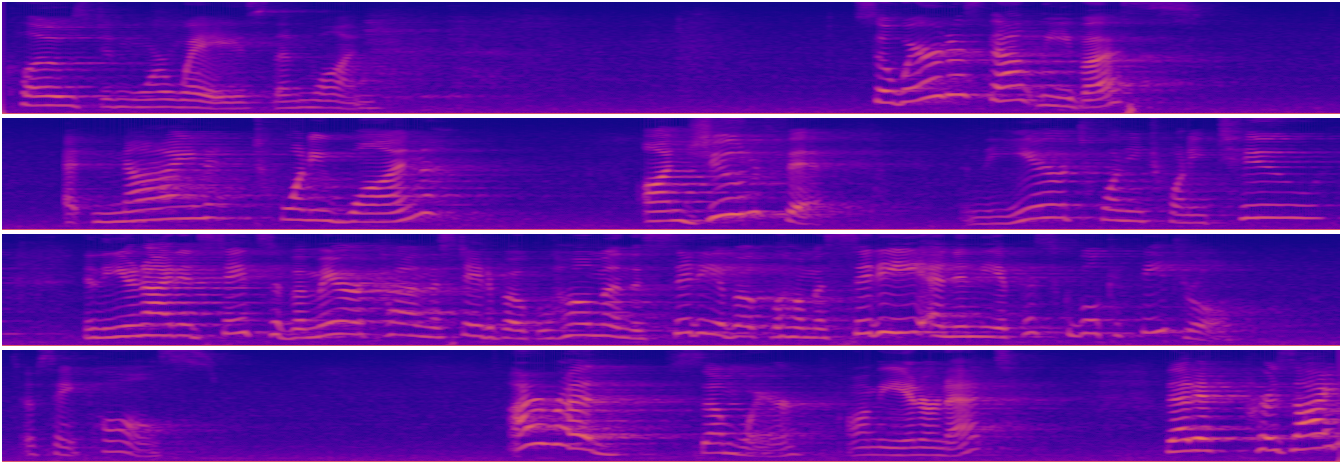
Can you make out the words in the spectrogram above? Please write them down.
closed in more ways than one. So, where does that leave us at 921 on June 5th in the year 2022? In the United States of America, in the state of Oklahoma, in the city of Oklahoma City, and in the Episcopal Cathedral of St. Paul's. I read somewhere on the internet that if presiding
